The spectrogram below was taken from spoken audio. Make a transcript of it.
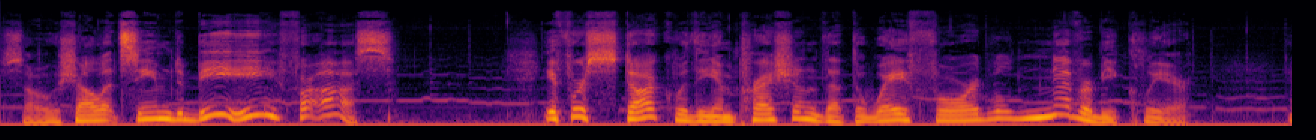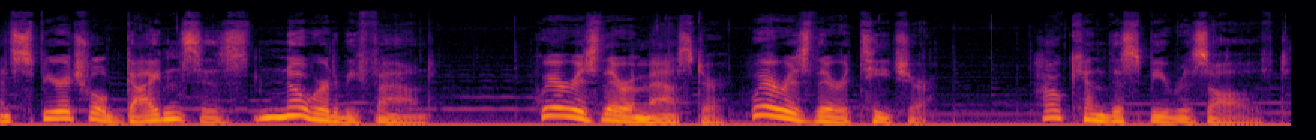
so shall it seem to be for us. If we're stuck with the impression that the way forward will never be clear and spiritual guidance is nowhere to be found, where is there a master? Where is there a teacher? How can this be resolved?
